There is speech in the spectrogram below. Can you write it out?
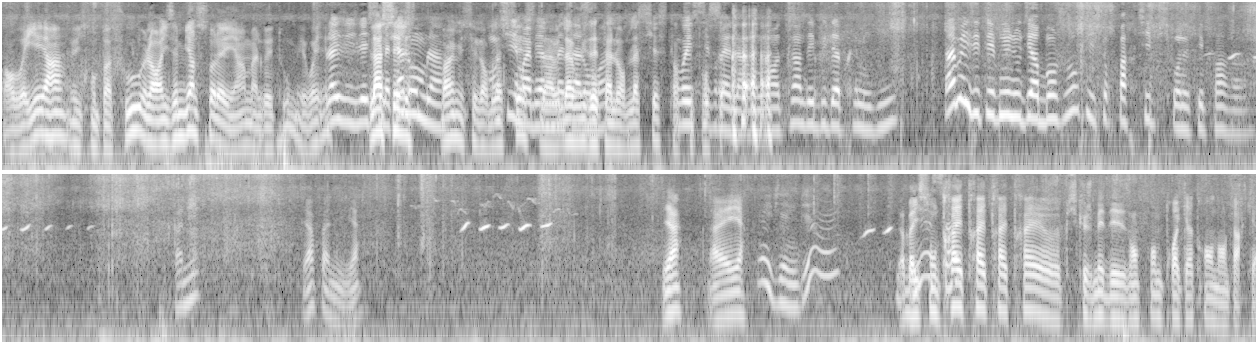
Alors vous voyez, hein, ils sont pas fous. Alors ils aiment bien le soleil, hein, malgré tout, mais voyez. Là, ils laissent là, à l'ombre là. Oui, mais c'est l'heure de la sieste. Là, vous êtes à l'heure de la sieste. oui, c'est vrai. Là, on est en plein début d'après-midi. Ah, mais ils étaient venus nous dire bonjour, puis ils sont repartis puisqu'on n'était pas. Fanny Viens Fanny, viens. Viens, allez, viens. ils viennent bien. Hein. Ah bah, ils sont très très très très euh, puisque je mets des enfants de 3-4 ans dans le parc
